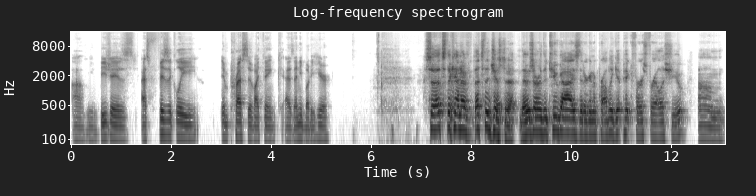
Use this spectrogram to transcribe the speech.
Um, BJ is as physically impressive, I think, as anybody here. So that's the kind of that's the gist of it. Those are the two guys that are going to probably get picked first for LSU, um,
